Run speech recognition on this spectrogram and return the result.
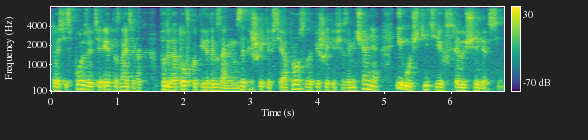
То есть используйте это, знаете, как подготовку перед экзаменом. Запишите все опросы, запишите все замечания и учтите их в следующей версии.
